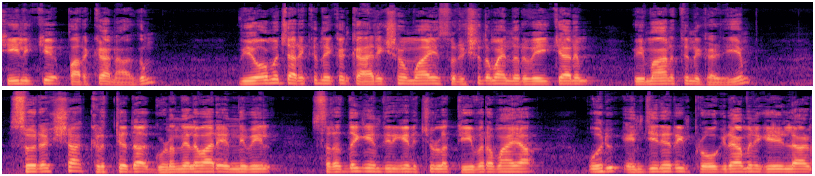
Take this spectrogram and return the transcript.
ഹീലിക്ക് പറക്കാനാകും. വ്യോമ ചരക്ക് നീക്കം കാര്യക്ഷമമായി സുരക്ഷിതമായി നിർവഹിക്കാനും വിമാനത്തിന് കഴിയും. സുരക്ഷ കൃത്യത ഗുണനിലവാരം എന്നിവയിൽ ശ്രദ്ധ കേന്ദ്രീകരിച്ചുള്ള തീവ്രമായ ഒരു എഞ്ചിനീയറിംഗ് പ്രോഗ്രാമിന് കീഴിലാണ്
